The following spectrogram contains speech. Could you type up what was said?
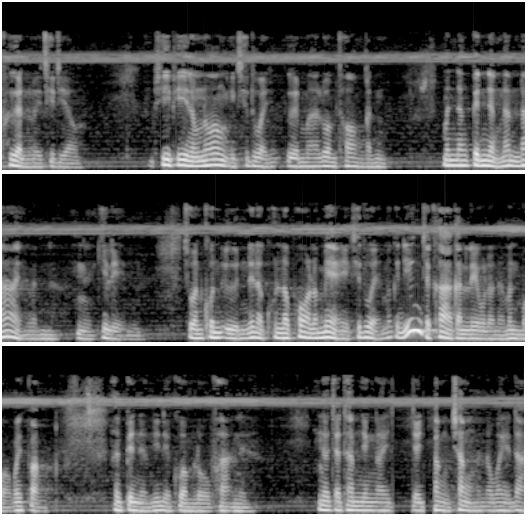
เพื่อนเลยทีเดียว พี่พี่น้องน้องอีกคิดด้วยเกิดมาร่วมท้องกัน มันยังเป็นอย่างนั้นได้มันกิเลส ส่วนคนอื่นนี่แหละคนละพ่อละแม่อีกช่ด้วย มันก็ยิ่งจะฆ่ากันเร็วแล้วนะมันบอกไว้ฟัง มันเป็นอย่างนี้เนี่ยความโลภะเนี่ยเราจะทำยังไงจะตั้งช่างมันเอาไว้ได้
